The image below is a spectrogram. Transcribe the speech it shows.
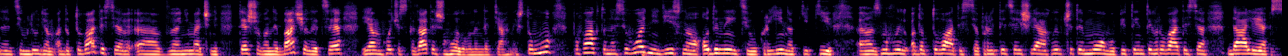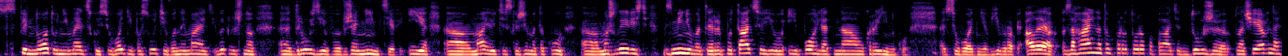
е, цим людям адаптуватися е, в Німеччині, те, що вони бачили, це я вам хочу сказати, що голову не натягнеш. Тому по факту на сьогодні дійсно одиниці українок, які е, змогли адаптуватися, пройти цей шлях, вивчити мову, піти інтегруватися далі спільноту німецьку. Сьогодні по суті вони мають виключно е, друзів вже німців і е, мають, скажімо, таку е, можливість змінювати репутацію і погляд на українку сьогодні в Європі. Але загальна температура по палаті дуже плачевна,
